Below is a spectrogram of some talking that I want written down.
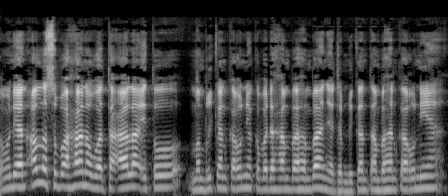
Kemudian Allah Subhanahu wa taala itu memberikan karunia kepada hamba-hambanya dan memberikan tambahan karunia.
